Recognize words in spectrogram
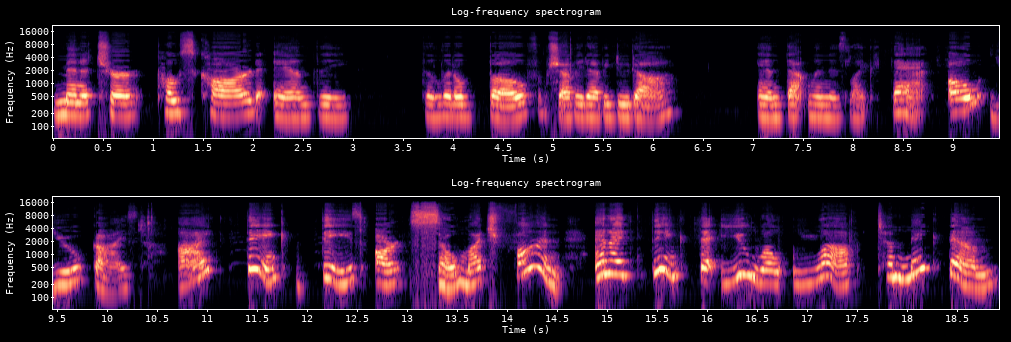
miniature postcard and the the little bow from Shabby Dabby Doo Dah and that one is like that. Oh, you guys, I think these are so much fun, and I think that you will love to make them.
